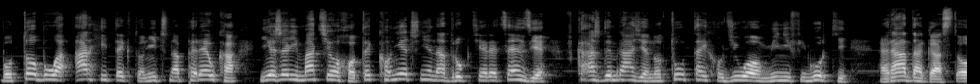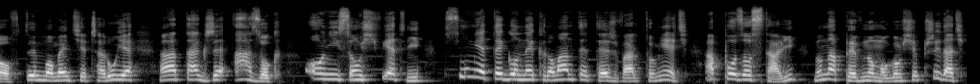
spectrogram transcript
bo to była architektoniczna perełka. Jeżeli macie ochotę, koniecznie nadróbcie recenzję. W każdym razie, no tutaj chodziło o minifigurki. Radagast, o, w tym momencie czaruje, a także Azok. Oni są świetni. W sumie tego nekromantę też warto mieć, a pozostali, no na pewno mogą się przydać,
